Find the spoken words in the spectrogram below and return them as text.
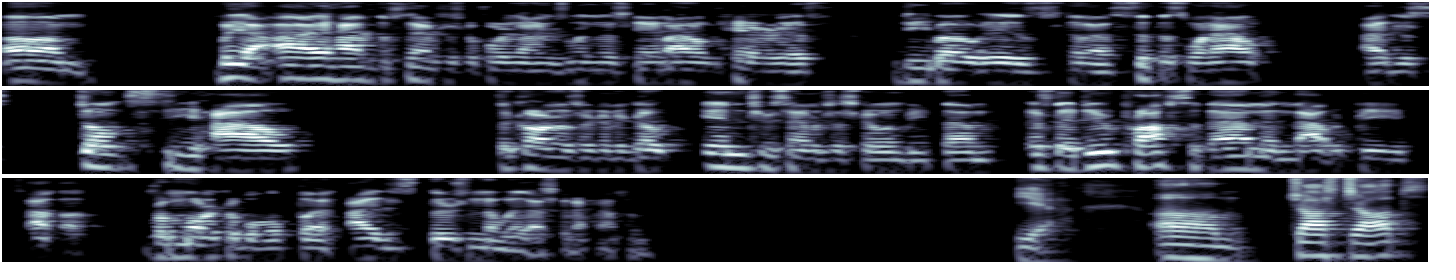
Um, but yeah, I have the San Francisco 49ers win this game. I don't care if Deebo is gonna sit this one out. I just don't see how the Cardinals are to go into San Francisco and beat them. If they do, props to them, and that would be uh, remarkable, but I just there's no way that's going to happen. Yeah. Um, Josh Dobbs,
